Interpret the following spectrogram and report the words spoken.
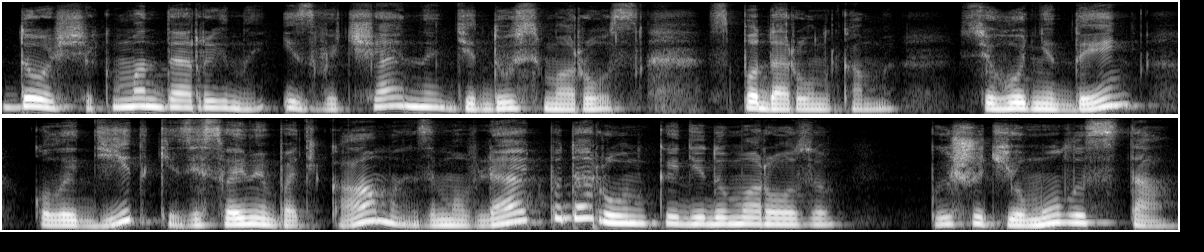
дощик, мандарини і, звичайно, дідусь Мороз з подарунками. Сьогодні день, коли дітки зі своїми батьками замовляють подарунки Діду Морозу, пишуть йому листа.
